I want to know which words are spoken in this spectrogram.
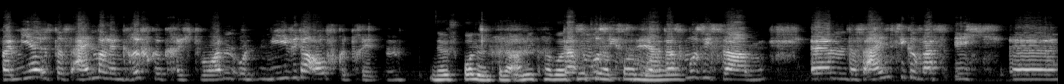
Bei mir ist das einmal in den Griff gekriegt worden und nie wieder aufgetreten. Ja, spannend. Bei der Annika war es das muss ich, Ja, das muss ich sagen. Ähm, das Einzige, was ich äh,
